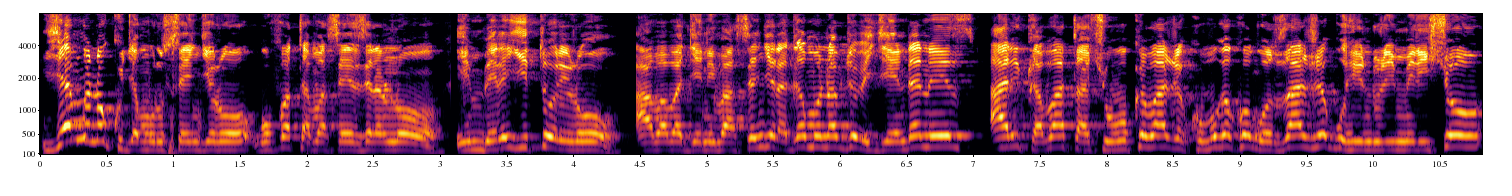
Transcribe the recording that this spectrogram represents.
yemwe no kujya mu rusengero gufata amasezerano. Imbere y'itorero aba bageni basengeragamo na byo bigenda neza. Ariko abatashye ubukwe baje kuvuga ko ngo zaje guhindura imirishyo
